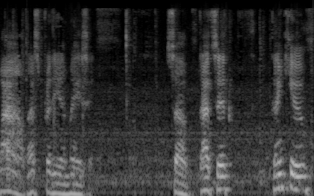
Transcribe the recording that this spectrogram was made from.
Wow, that's pretty amazing. So that's it. Thank you.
